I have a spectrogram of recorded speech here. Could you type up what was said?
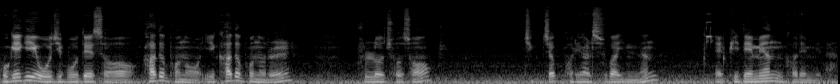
고객이 오지 못해서 카드 번호 이 카드 번호를 불러줘서 직접 거래할 수가 있는 예, 비대면 거래입니다.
